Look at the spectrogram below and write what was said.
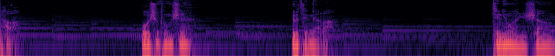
好，我是冯生，又见面了。今天晚上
